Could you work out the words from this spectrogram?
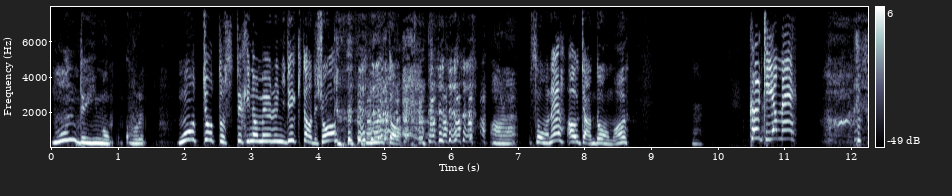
なんで今、これ、もうちょっと素敵なメールにできたでしょ？この人。あの、そうね。あおちゃんどう思う？空気読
